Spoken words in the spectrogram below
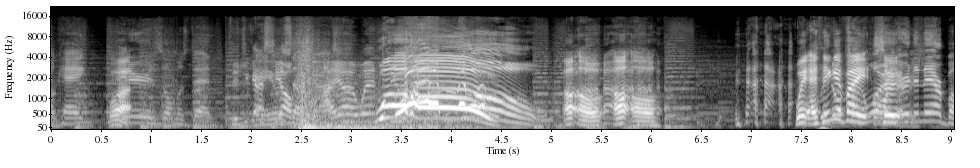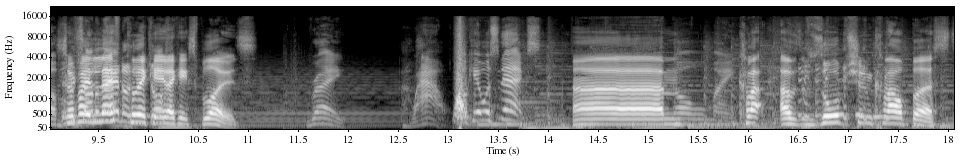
Okay. What? Crainer is almost dead. Did you guys Hey, see how what's up, Josh? high I went? Whoa! Whoa! Uh-oh, uh-oh. Wait, I think if I... So, you're in an air bubble. so if I saw the land left on you, click, it like explodes. Right. Wow. Okay, what's next? Um... Oh my. Cla absorption cloud burst.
